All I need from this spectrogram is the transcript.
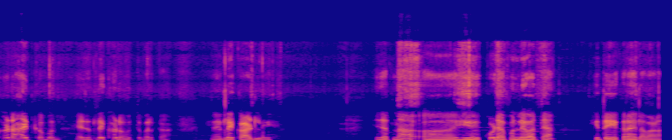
खडा आहेत का बघ? ह्याच्यात लय खडं होतं बरं का. लय काढले ह्याच्यात ना हे कुड्या पण लय होत्या. इथं एक राहिला बाळा.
